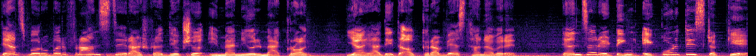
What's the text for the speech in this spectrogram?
त्याचबरोबर फ्रान्सचे राष्ट्राध्यक्ष इमॅन्युअल मॅक्रॉन या यादीत अकराव्या स्थानावर आहेत. त्यांचं रेटिंग एकोणतीस टक्के आहे.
